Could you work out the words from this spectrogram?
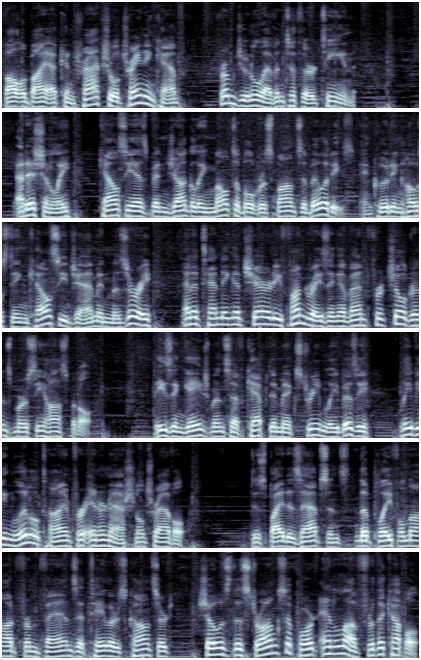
followed by a contractual training camp from June 11 to 13. Additionally, Kelce has been juggling multiple responsibilities, including hosting Kelce Jam in Missouri and attending a charity fundraising event for Children's Mercy Hospital. These engagements have kept him extremely busy, leaving little time for international travel. Despite his absence, the playful nod from fans at Taylor's concert shows the strong support and love for the couple.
